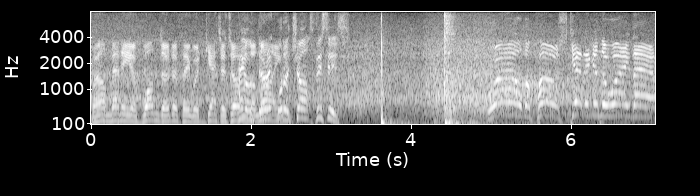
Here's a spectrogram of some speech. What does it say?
Well, many have wondered if they would get it over Hang on, the Derek, line. what a chance this is. Well, the post getting in the way there.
